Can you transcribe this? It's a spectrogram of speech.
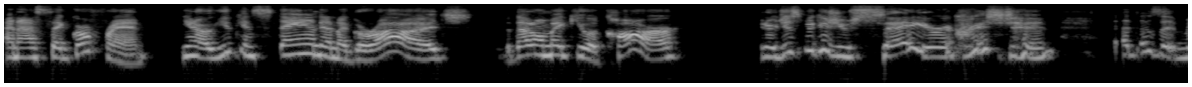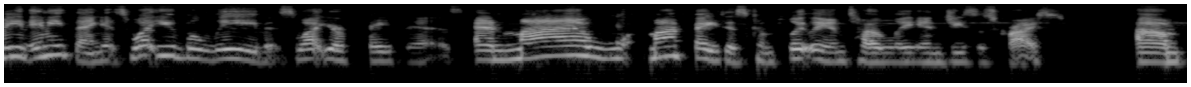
And I said, girlfriend, you know, you can stand in a garage, but that don't make you a car you know, just because you say you're a Christian, that doesn't mean anything. It's what you believe. It's what your faith is. And my my faith is completely and totally in Jesus Christ. Um,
